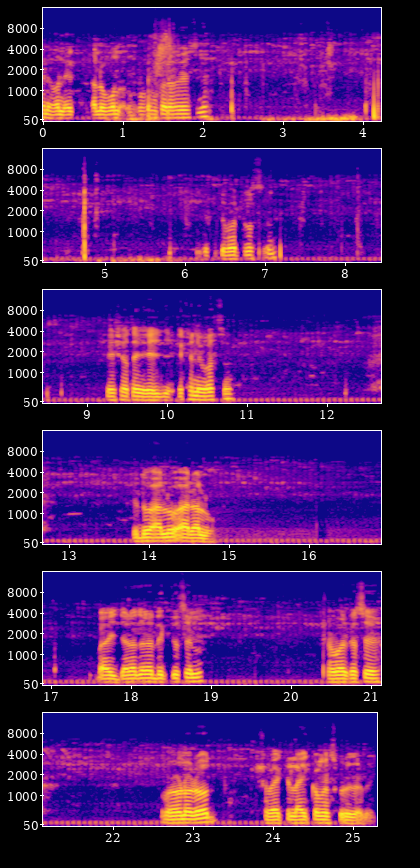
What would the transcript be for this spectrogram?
এখানে অনেক আলু বপন করা হয়েছে। দেখতে পাচ্ছেন সেই সাথে এই যে এখানেও আছে। শুধু আলু আর আলু। ভাই, যারা যারা দেখতেছেন, সবার কাছে আমার অনুরোধ, সবাই একটা লাইক কমেন্টস করে যাবেন।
